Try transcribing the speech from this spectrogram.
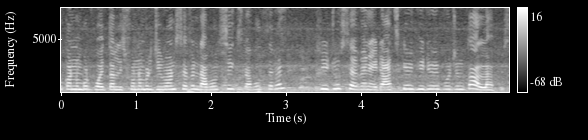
দোকান নম্বর পঁয়তাল্লিশ। Phone number zero one seven double six double seven three two seven eight. আজকের ভিডিও এই পর্যন্ত, আল্লাহ হাফিজ।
